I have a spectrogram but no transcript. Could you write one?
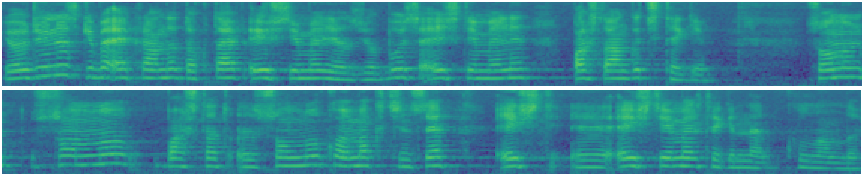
Gördüğünüz gibi ekranda doctype HTML yazıyor. Bu ise HTML'in başlangıç tagi. Sonun, sonunu başlat, e, sonluğu koymak için ise HTML taginden kullanılır.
